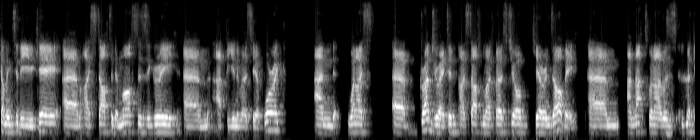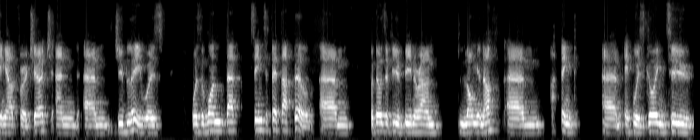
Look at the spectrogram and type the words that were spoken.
coming to the UK, um, I started a master's degree um, at the University of Warwick. And when I uh, graduated, I started my first job here in Derby. Um, and that's when I was looking out for a church, and um, Jubilee was was the one that seemed to fit that bill. Um, for those of you who've been around long enough, um, I think um, it was going to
